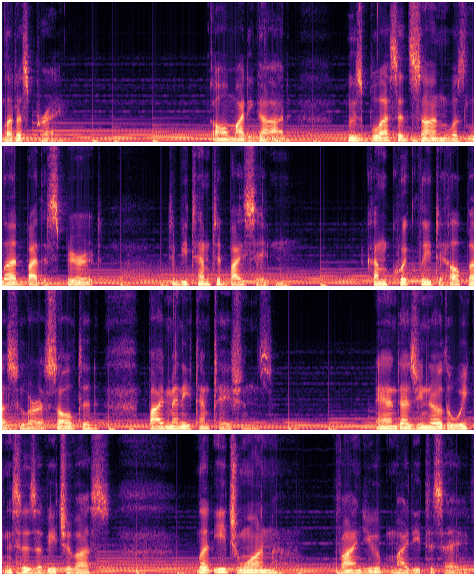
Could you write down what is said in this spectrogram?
Let us pray. Almighty God, whose blessed Son was led by the Spirit to be tempted by Satan, come quickly to help us who are assaulted by many temptations. And as you know the weaknesses of each of us, let each one find you mighty to save.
